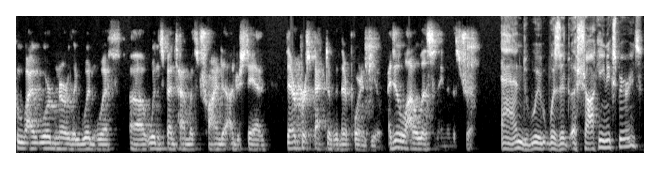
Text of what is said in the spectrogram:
who I ordinarily wouldn't with, uh, wouldn't spend time with, trying to understand their perspective and their point of view. I did a lot of listening in this trip. And w- was it a shocking experience?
